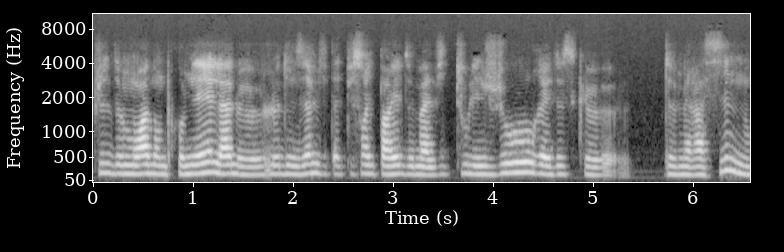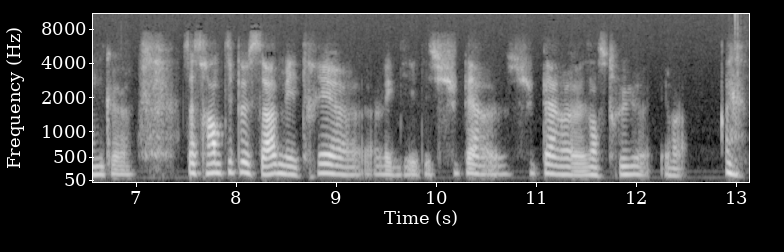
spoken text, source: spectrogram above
plus de moi dans le premier. Là, le, deuxième, j'ai peut-être plus envie de parler de ma vie de tous les jours et de ce que de mes racines. Donc, ça sera un petit peu ça, mais très avec des, super super instrus.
